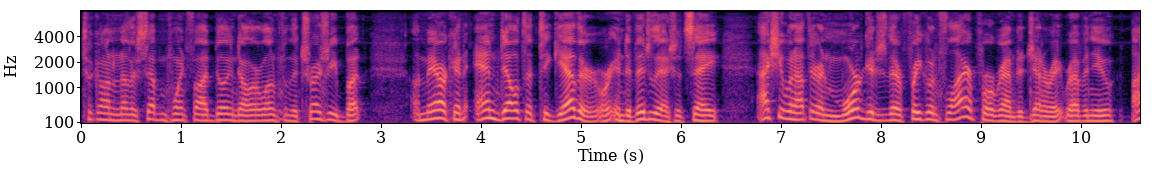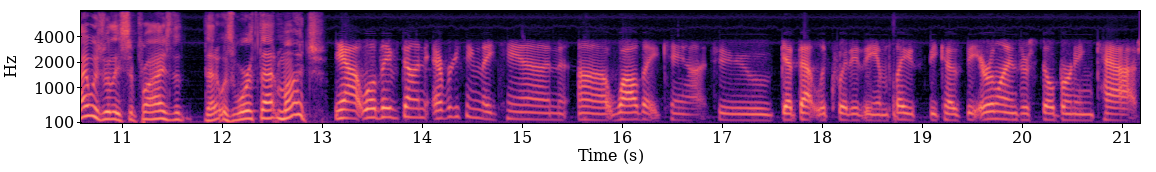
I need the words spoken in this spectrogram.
took on another 7.5 billion dollar loan from the Treasury, but American and Delta together, or individually, I should say, actually went out there and mortgaged their frequent flyer program to generate revenue. I was really surprised that, that it was worth that much. Yeah, well, they've done everything they can uh, while they can to get that liquidity in place because the airlines are still burning cash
